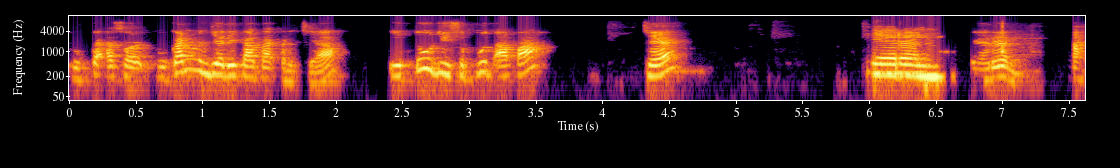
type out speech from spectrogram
bukan sorry, bukan menjadi kata kerja, itu disebut apa? Je, Gerund. gerund. Nah,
